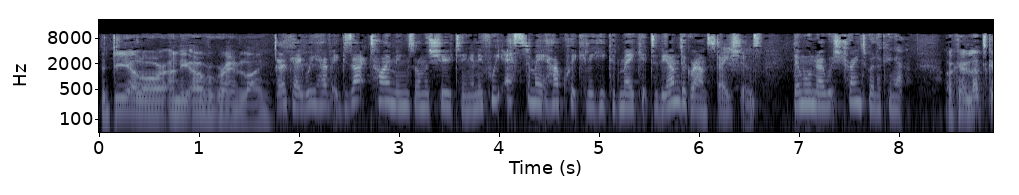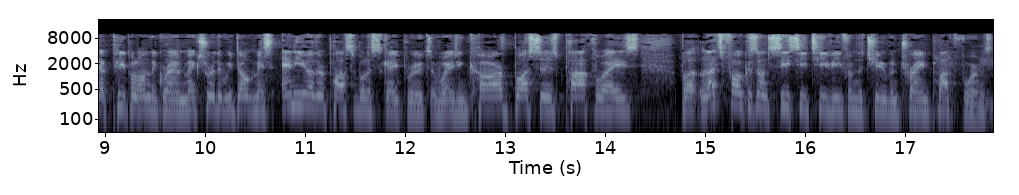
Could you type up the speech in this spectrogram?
the DLR and the overground line. Okay, we have exact timings on the shooting, and if we estimate how quickly he could make it to the underground stations, then we'll know which trains we're looking at. Okay, let's get people on the ground. Make sure that we don't miss any other possible escape routes awaiting car, buses, pathways. But let's focus on CCTV from the tube and train platforms.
